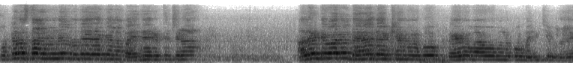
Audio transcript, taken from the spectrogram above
శుక్రస్థానం నుండి హృదయ రేఖ ఇలా బయలుదేరి వచ్చినా అలాంటి వారు దయాదాక్షణములకు ప్రేమభావములకు మంచి హృదయ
